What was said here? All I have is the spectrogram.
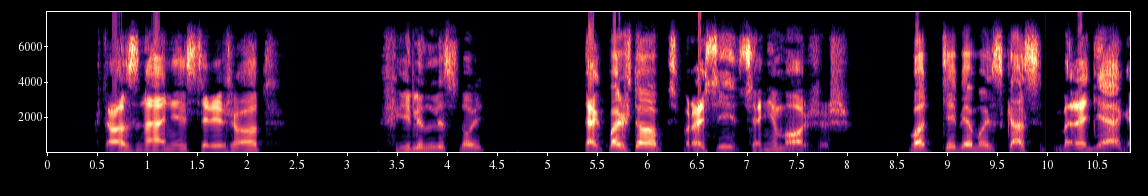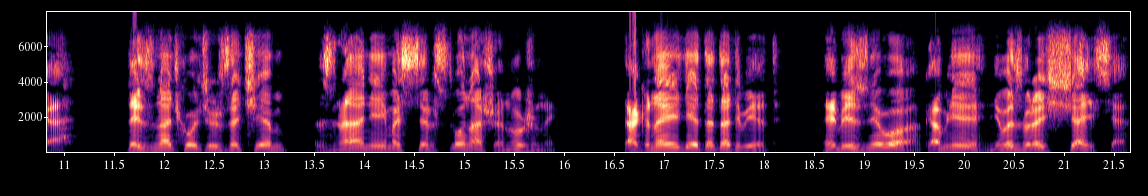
— Кто знания стережет? — Филин лесной. — Так по что спроситься не можешь? Вот тебе мой сказ, бродяга. Ты знать хочешь, зачем знания и мастерство наши нужны? Так найди этот ответ, и без него ко мне не возвращайся.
